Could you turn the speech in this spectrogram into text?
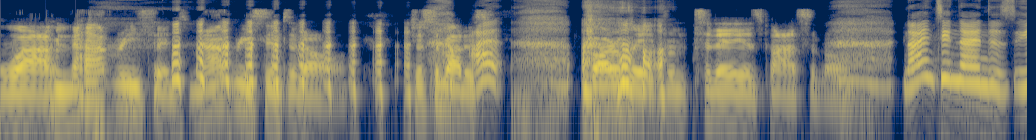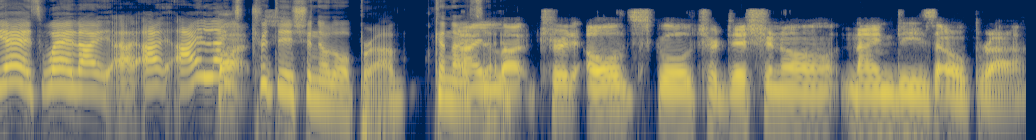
Wow, not recent. Not recent at all. Just about as I- far away from today as possible. 1990s. Yes, well, I I I liked But- traditional Oprah. Can I, I say? love tra- old school traditional 90s Oprah.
